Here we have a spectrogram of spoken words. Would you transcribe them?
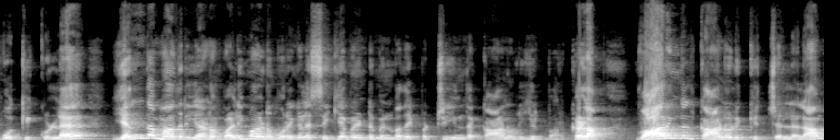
போக்கிக் கொள்ள எந்த மாதிரியான வழிபாடு முறைகளை செய்ய வேண்டும் என்பதை பற்றி இந்த காணொளியில் பார்க்கலாம். வாருங்கள் காணொளிக்கு செல்லலாம்.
